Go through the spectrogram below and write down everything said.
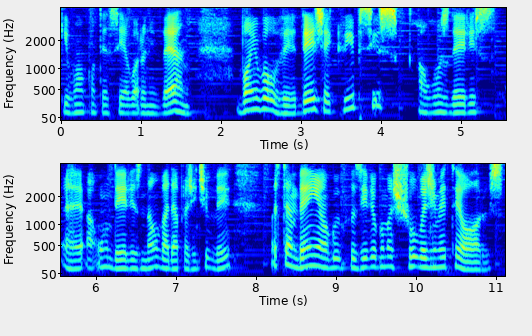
que vão acontecer agora no inverno, vão envolver desde eclipses, alguns deles, é, um deles não vai dar para a gente ver, mas também, inclusive, algumas chuvas de meteoros.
